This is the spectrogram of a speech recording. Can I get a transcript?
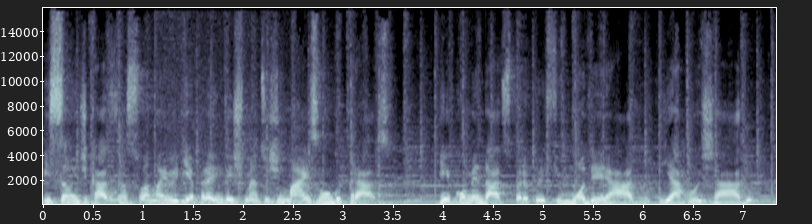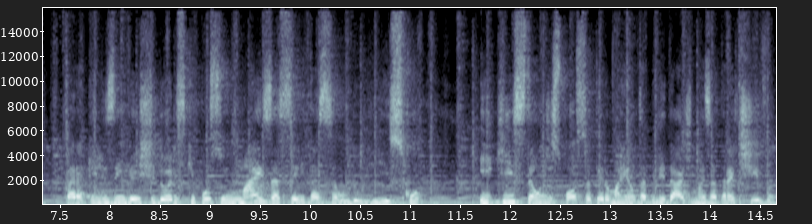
e são indicados na sua maioria para investimentos de mais longo prazo, recomendados para perfil moderado e arrojado, para aqueles investidores que possuem mais aceitação do risco e que estão dispostos a ter uma rentabilidade mais atrativa.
